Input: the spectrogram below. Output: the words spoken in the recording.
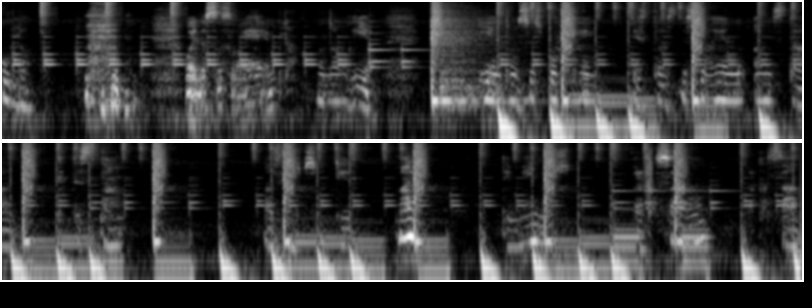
Bueno, esto es un ejemplo, una analogía. Y entonces, ¿por qué estás escogiendo amistades que te están haciendo sentir mal, de menos, fracasado, fracasada,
